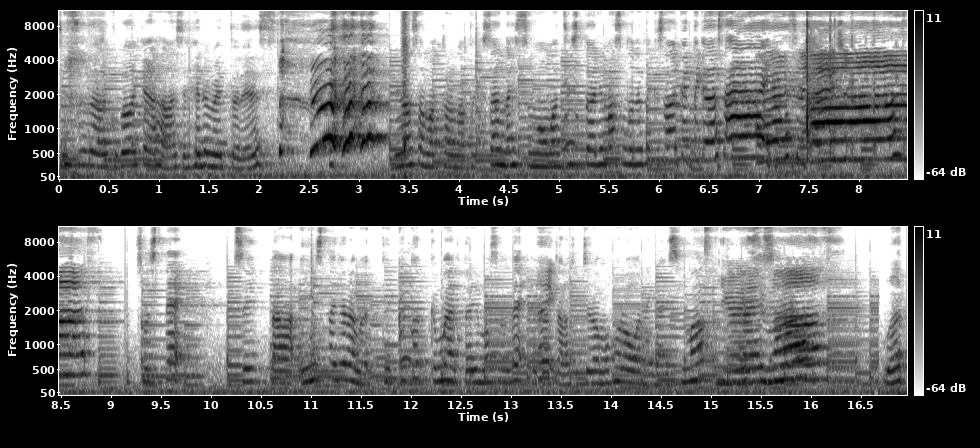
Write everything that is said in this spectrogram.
実はここだけの話ヘルメットです。皆様からのたくさんの質問をお待ちしておりますのでたくさん送ってください。お願いします。そして Twitter、Instagram、TikTok もやっておりますので、よかったらそちらもフォローお願いします。お願いします。What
